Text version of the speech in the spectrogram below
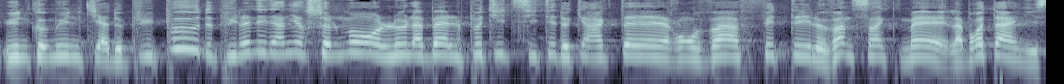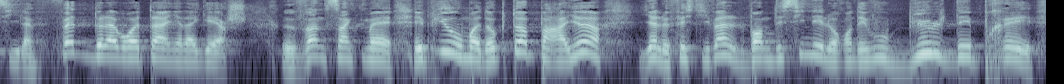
une commune qui a depuis peu, depuis l'année dernière seulement, le label Petite Cité de Caractère. On va fêter le 25 mai la Bretagne ici, la fête de la Bretagne à la Guerche le 25 mai. Et puis au mois d'octobre, par ailleurs, il y a le festival bande dessinée, le rendez-vous Bulle des Prés.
